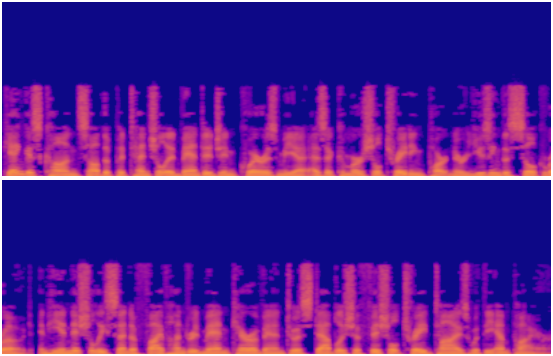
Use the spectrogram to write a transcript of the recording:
Genghis Khan saw the potential advantage in Khwarezmia as a commercial trading partner using the Silk Road, and he initially sent a 500-man caravan to establish official trade ties with the empire.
